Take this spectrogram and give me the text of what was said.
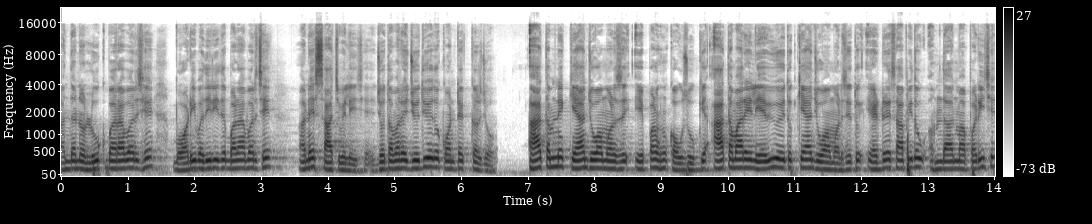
અંદરનો લુક બરાબર છે બોડી બધી રીતે બરાબર છે અને સાચવેલી છે. જો તમારે જોઈતી હોય તો કોન્ટેક કરજો. આ તમને ક્યાં જોવા મળશે એ પણ હું કહું છું કે આ તમારે લેવી હોય તો ક્યાં જોવા મળશે. તો એડ્રેસ આપી દઉં, અમદાવાદમાં પડી છે.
